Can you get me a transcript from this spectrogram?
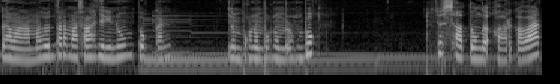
lama-lama tuh ntar masalah jadi numpuk kan. Numpuk numpuk numpuk numpuk. Terus satu nggak kelar kelar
